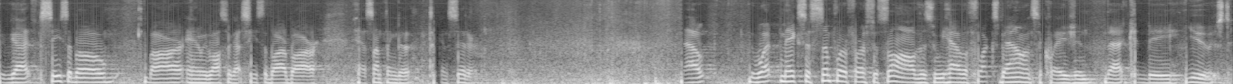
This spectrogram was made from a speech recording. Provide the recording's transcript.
we've got C sub O bar and we've also got C sub R bar as something to, to consider. Now, what makes this simpler for us to solve is we have a flux balance equation that can be used.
